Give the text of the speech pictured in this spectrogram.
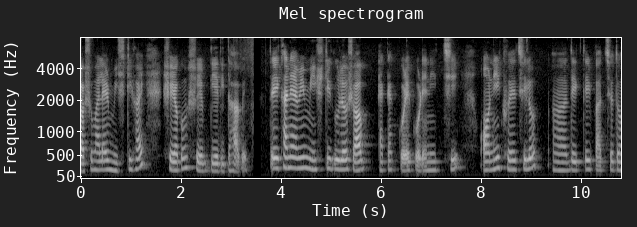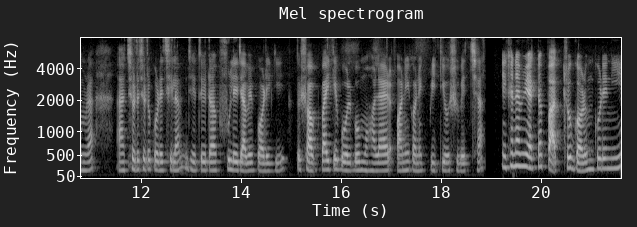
রসমালাইয়ের মিষ্টি হয়, সেরকম শেপ দিয়ে দিতে হবে। তো এখানে আমি মিষ্টিগুলো সব এক এক করে করে নিচ্ছি। অনেক হয়েছিল দেখতেই পাচ্ছ তোমরা। ছোট ছোট করেছিলাম, যেহেতু এটা ফুলে যাবে পরে গিয়ে। তো সবাইকে বলব মহালয়ার অনেক অনেক প্রীতি ও শুভেচ্ছা। এখানে আমি একটা পাত্র গরম করে নিয়ে,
